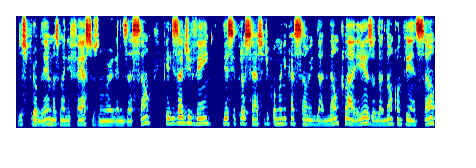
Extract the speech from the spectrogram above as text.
dos problemas manifestos numa organização, eles advêm desse processo de comunicação e da não clareza, ou da não compreensão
